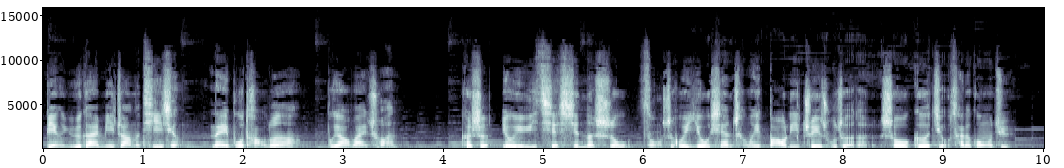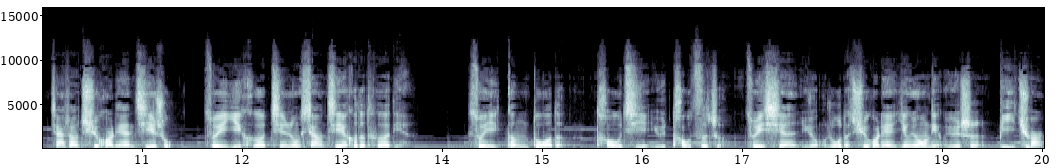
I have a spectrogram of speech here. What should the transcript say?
并欲盖弥彰地提醒内部讨论啊，不要外传。可是由于一切新的事物总是会优先成为暴力追逐者的收割韭菜的工具，加上区块链技术最易和金融相结合的特点，所以更多的投机与投资者最先涌入的区块链应用领域是币圈。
